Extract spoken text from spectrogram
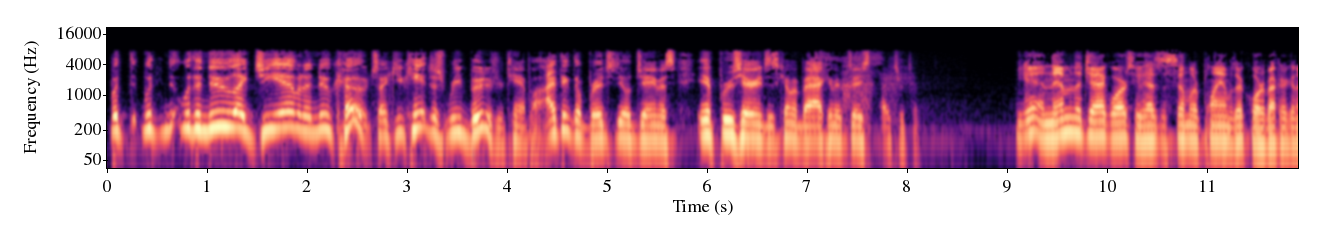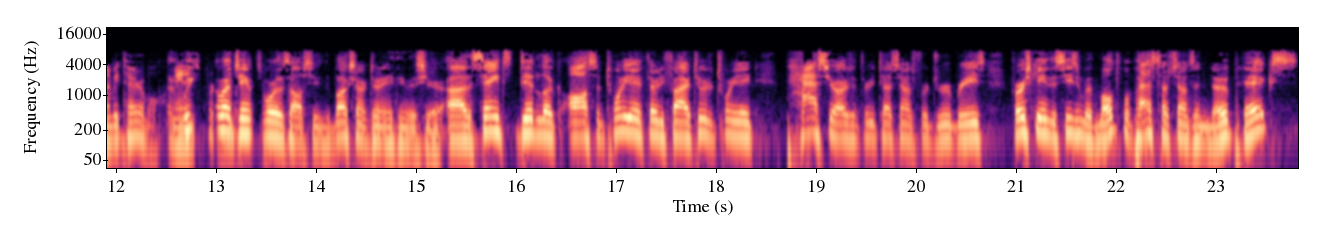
But with with a new like GM and a new coach, like you can't just reboot if you're Tampa. I think they'll bridge deal Jameis if Bruce Arians is coming back and if Jason Licht's return. Yeah, and them and the Jaguars, who has a similar plan with their quarterback, are going to be terrible. I mean, we talk about Jameis more this offseason. The Bucks aren't doing anything this year. Uh, the Saints did look awesome. 28-35, 228 pass yards and three touchdowns for Drew Brees. First game of the season with multiple pass touchdowns and no picks.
